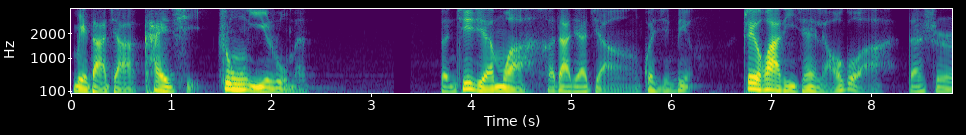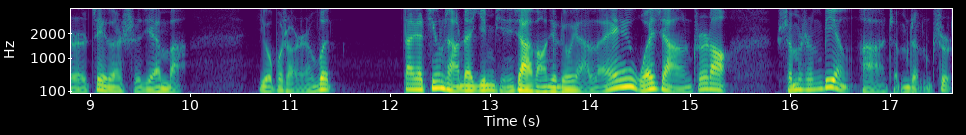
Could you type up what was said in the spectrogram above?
为大家开启中医入门。本期节目啊，和大家讲冠心病这个话题，以前也聊过啊，但是这段时间吧，有不少人问，大家经常在音频下方就留言了，哎，我想知道什么什么病啊，怎么怎么治？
